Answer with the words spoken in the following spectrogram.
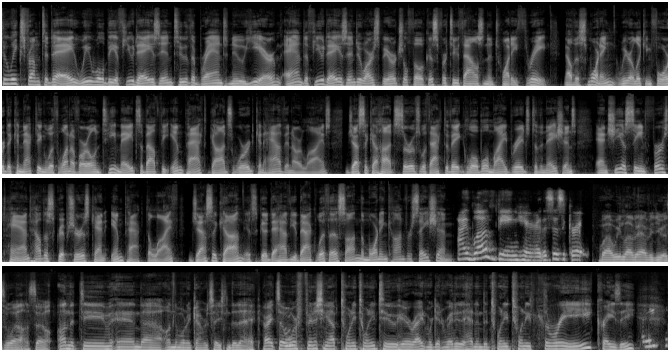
Two weeks from today, we will be a few days into the brand new year and a few days into our spiritual focus for 2023. Now, this morning, we are looking forward to connecting with one of our own teammates about the impact God's Word can have in our lives. Jessica Hotz serves with Activate Global, My Bridge to the Nations, and she has seen firsthand how the Scriptures can impact a life. Jessica, it's good to have you back with us on the morning conversation. I love being here. This is great. Well, we love having you as well. So, on the team and uh, on the morning conversation today. All right, so we're finishing up 2022 here, right? And we're getting ready to head into 2023. Crazy.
